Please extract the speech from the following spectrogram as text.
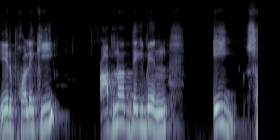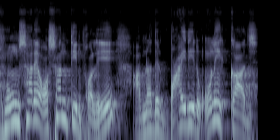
এর ফলে কি? আপনার দেখবেন এই সংসারে অশান্তির ফলে আপনাদের বাইরের অনেক কাজ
